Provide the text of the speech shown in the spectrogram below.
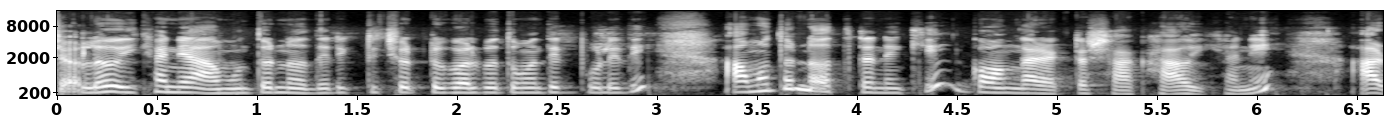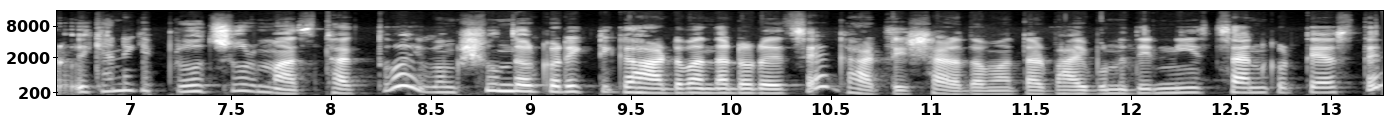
চলো ওইখানে আমতর নদের একটি ছোট্ট গল্প তোমাদের বলে দিই। আমতর নদটা নাকি গঙ্গার একটা শাখা ওইখানে। আর ওইখানে কি প্রচুর মাছ থাকতো এবং সুন্দর করে একটি ঘাট বাঁধানো রয়েছে। ঘাটে সারদা মা তার ভাই বোনদের নিয়ে স্নান করতে আসতেন।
